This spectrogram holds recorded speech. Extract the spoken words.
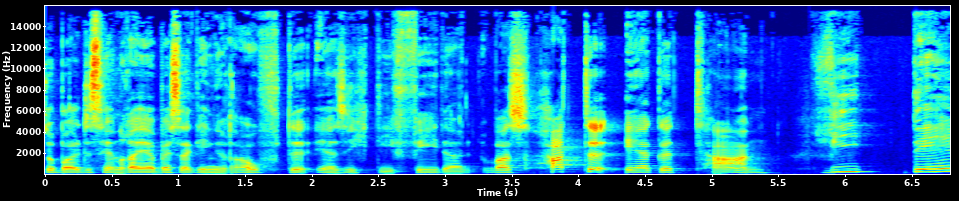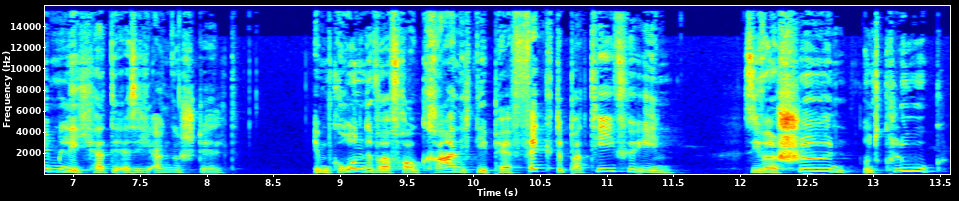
Sobald es Herrn Reier besser ging, raufte er sich die Federn. Was hatte er getan? Wie dämlich hatte er sich angestellt. Im Grunde war Frau Kranich die perfekte Partie für ihn. Sie war schön und klug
